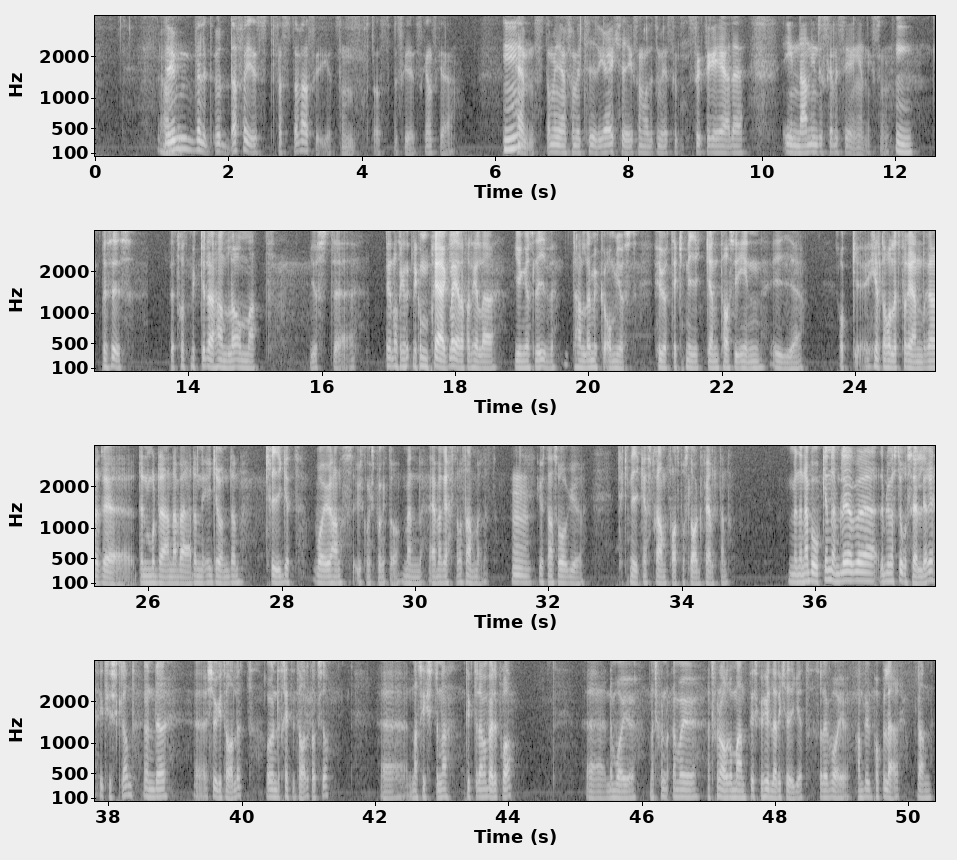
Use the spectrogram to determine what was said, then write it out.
Det är ju väldigt udda för just första världskriget som oftast beskrivs ganska mm. hemskt. Om man jämför med tidigare krig som var lite mer strukturerade innan industrialiseringen liksom. Mm, precis. Jag tror att mycket där handlar om att just, eh, det, är någonting, det kommer prägla i alla fall hela Jüngers liv. Det handlar mycket om just hur tekniken tar sig in i eh, och helt och hållet förändrar eh, den moderna världen i grunden. Kriget var ju hans utgångspunkt då, men även resten av samhället. Mm. Just när han såg ju teknikens framfart på slagfälten. Men den här boken den blev, den blev en storsäljare i Tyskland under eh, 20-talet och under 30-talet också. Nazisterna tyckte den var väldigt bra. Eh, den, var ju nation, den var ju nationalromantisk och hyllade kriget. Så det var ju, han blev populär bland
